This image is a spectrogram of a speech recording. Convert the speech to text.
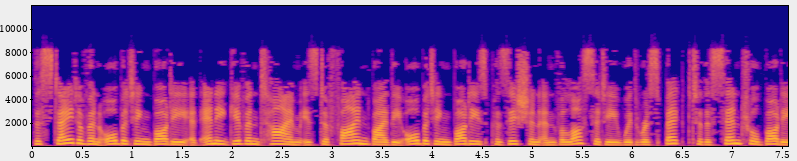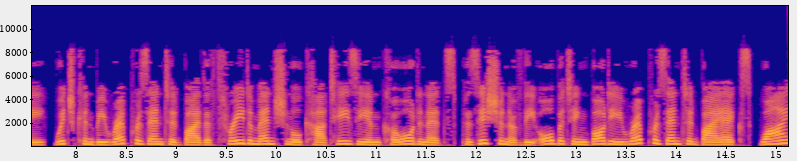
The state of an orbiting body at any given time is defined by the orbiting body's position and velocity with respect to the central body, which can be represented by the three-dimensional Cartesian coordinates position of the orbiting body represented by x, y,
